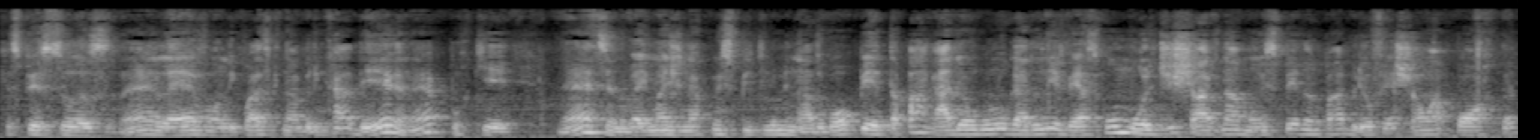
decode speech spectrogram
que as pessoas né, levam ali quase que na brincadeira, né, porque né? Você não vai imaginar que um espírito iluminado igual o Pedro está parado em algum lugar do universo com um molho de chave na mão esperando para abrir ou fechar uma porta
